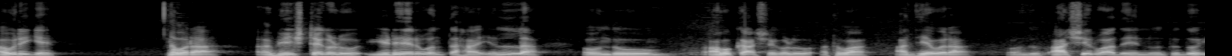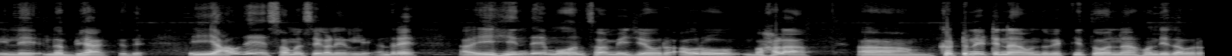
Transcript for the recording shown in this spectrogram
ಅವರಿಗೆ ಅವರ ಅಭೀಷ್ಟಗಳು ಈಡೇರುವಂತಹ ಎಲ್ಲ ಒಂದು ಅವಕಾಶಗಳು ಅಥವಾ ಆ ದೇವರ ಒಂದು ಆಶೀರ್ವಾದ ಎನ್ನುವಂಥದ್ದು ಇಲ್ಲಿ ಲಭ್ಯ ಆಗ್ತದೆ. ಯಾವುದೇ ಸಮಸ್ಯೆಗಳಿರಲಿ, ಅಂದರೆ ಈ ಹಿಂದೆ ಮೋಹನ್ ಸ್ವಾಮೀಜಿಯವರು, ಅವರು ಬಹಳ ಕಟ್ಟುನಿಟ್ಟಿನ ಒಂದು ವ್ಯಕ್ತಿತ್ವವನ್ನು ಹೊಂದಿದವರು.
